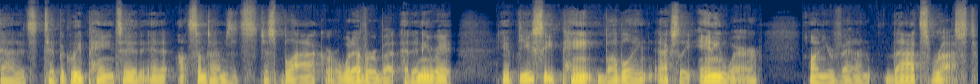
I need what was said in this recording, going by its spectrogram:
and it's typically painted, and it, sometimes it's just black or whatever. But at any rate, if you see paint bubbling actually anywhere on your van, that's rust.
